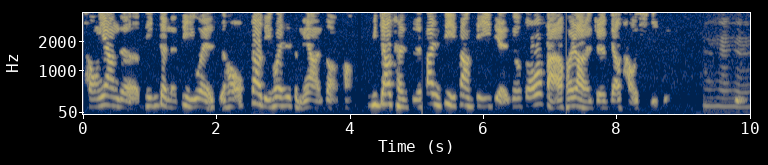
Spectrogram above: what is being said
同样的平等的地位的时候，到底会是什么样的状况？比较诚实，把你自己放低一点，有时候反而会让人觉得比较讨喜一点。嗯嗯嗯。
